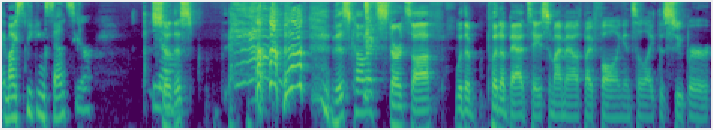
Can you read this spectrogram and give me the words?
am I speaking sense here? So this this comic starts off with a put a bad taste in my mouth by falling into like the super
